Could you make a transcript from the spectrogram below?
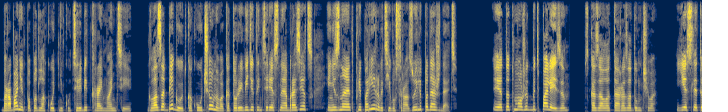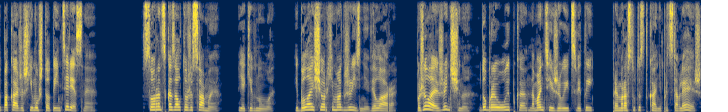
Барабанит по подлокотнику, теребит край мантии. Глаза бегают, как у ученого, который видит интересный образец и не знает, препарировать его сразу или подождать. «Этот может быть полезен», — сказала Тара задумчиво, «если ты покажешь ему что-то интересное». Сорен сказал то же самое. Я кивнула. И была еще архимаг жизни, Велара. Пожилая женщина, добрая улыбка, на мантии живые цветы. Прямо растут из ткани, представляешь?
